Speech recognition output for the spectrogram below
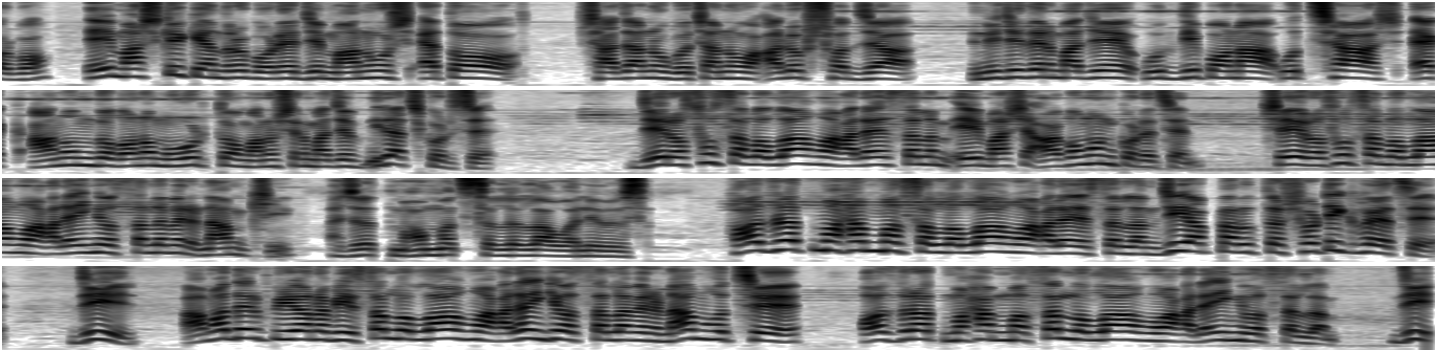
করব। এই মাসকে কেন্দ্র করে যে মানুষ এত সাজানো গোছানো আলোকসজ্জা নিজেদের মাঝে উদ্দীপনা উচ্ছ্বাস এক আনন্দ গণমুহূর্ত মানুষের মাঝে বিরাজ করছে। যে রসুল সাল্লাহ আলাইসাল্লাম এই মাসে আগমন করেছেন সেই রসুল সাল্লাহ আলাইহি আসাল্লামের নাম কি? হজরত মোহাম্মদ সাল্লাহ আলী হজরত মোহাম্মদ সাল্লাহ আলাইসাল্লাম জি আপনার উত্তর সঠিক হয়েছে। জি আমাদের প্রিয় নবী সাল্লাহ আলাইহি আসাল্লামের নাম হচ্ছে হজরত মোহাম্মদ সাল্লাহ আলাইহি আসাল্লাম জি,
